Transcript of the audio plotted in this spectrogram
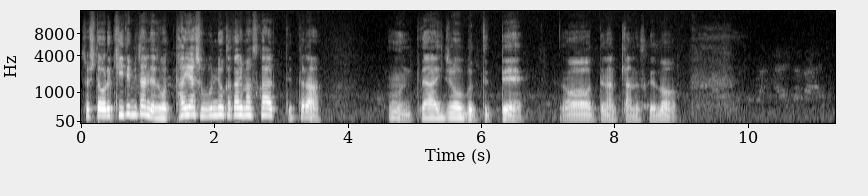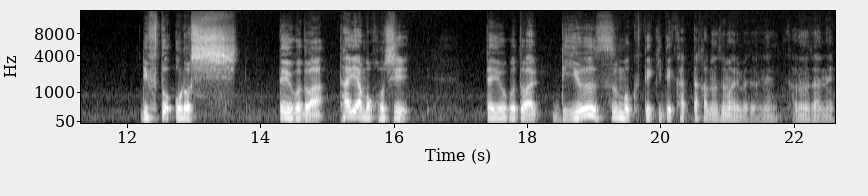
そして俺聞いてみたんですよ。タイヤ処分料かかりますか？って言ったらうん大丈夫って言っておーってなったんですけどリフト下ろしっていうことはタイヤも欲しい。っていうことはリユース目的で買った可能性もありますよね。可能性はね。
